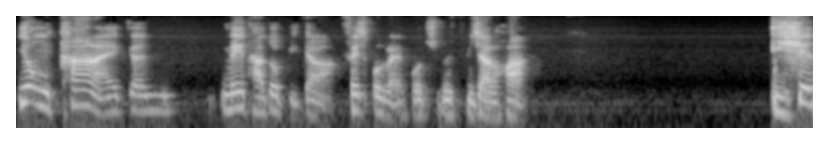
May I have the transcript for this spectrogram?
用它来跟 Meta 做比较，Facebook 来做比较的话，以现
